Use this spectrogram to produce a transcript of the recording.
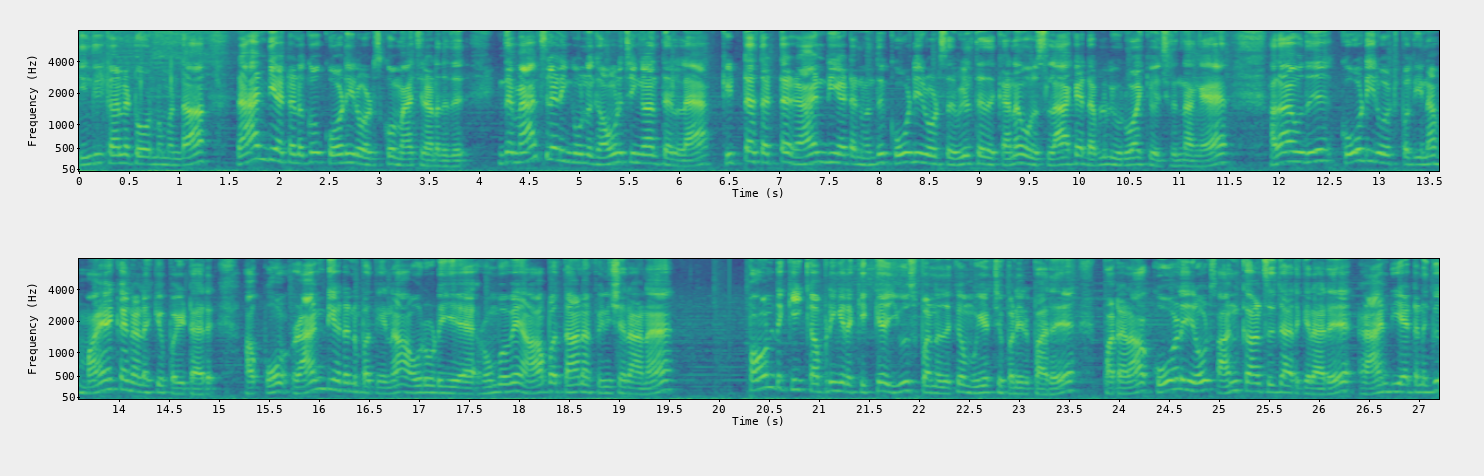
கிங்குக்கான டோர்னமெண்ட்டாக ராண்டி அட்டனுக்கும் கோடி ரோட்ஸ்க்கும் மேட்ச் நடந்தது. இந்த மேட்ச்சில் நீங்கள் ஒன்று கவனிச்சிங்களான்னு தெரில கிட்டத்தட்ட ராண்டி அட்டன் வந்து கோடி ரோட்ஸை வீழ்த்ததுக்கான ஒரு ஸ்லாக்கை டபிள்யூ உருவாக்கி வச்சுருந்தாங்க. அதாவது கோடி ரோட்ஸ் பார்த்தீங்கன்னா மயக்க நிலைக்கு போயிட்டார். அப்போது ராண்டி அட்டன் பார்த்தீங்கன்னா அவருடைய ரொம்பவே ஆபத்தான ஃபினிஷரான பவுண்டு கிக் அப்படிங்கிற கிக்கை யூஸ் பண்ணதுக்கு முயற்சி பண்ணியிருப்பார் பட் ஆனால் கோலி ரோட்ஸ் அன்கான்சியஸாக இருக்கிறாரு. ஆண்டி ஏட்டனுக்கு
